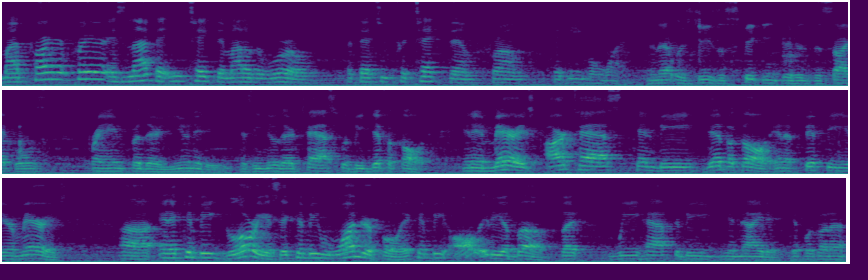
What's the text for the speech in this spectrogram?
My prayer, prayer is not that you take them out of the world, but that you protect them from the evil one. And that was Jesus speaking to his disciples, praying for their unity, because he knew their task would be difficult. And in marriage, our task can be difficult in a 50 year marriage. Uh, and it can be glorious, it can be wonderful, it can be all of the above, but we have to be united if we're going to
